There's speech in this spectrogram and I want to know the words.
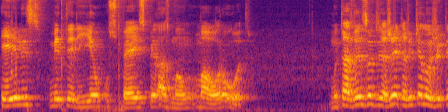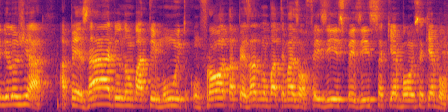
eles meteriam os pés pelas mãos uma hora ou outra. Muitas vezes eu dizia, gente, a gente elogia tem que elogiar. Apesar de eu não bater muito com frota, apesar de não bater mais, ó, fez isso, fez isso, isso aqui é bom, isso aqui é bom.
